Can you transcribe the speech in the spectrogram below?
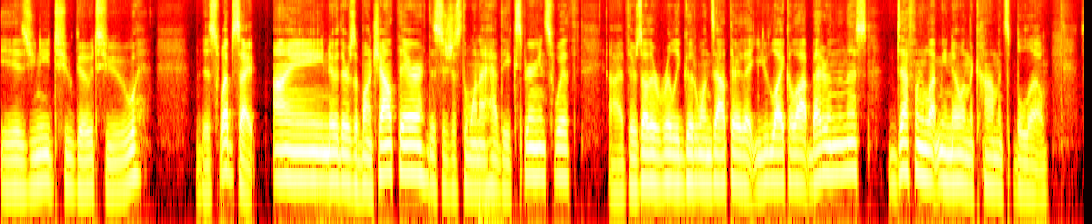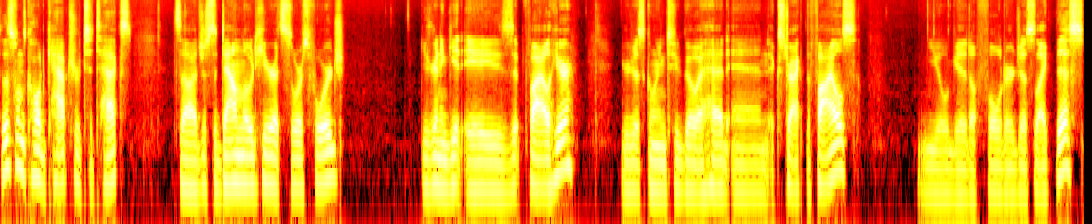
is you need to go to this website. I know there's a bunch out there. This is just the one I have the experience with. Uh, if there's other really good ones out there that you like a lot better than this, definitely let me know in the comments below. So this one's called Capture2Text. It's uh, just a download here at SourceForge. You're going to get a zip file here. You're just going to go ahead and extract the files. You'll get a folder just like this.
